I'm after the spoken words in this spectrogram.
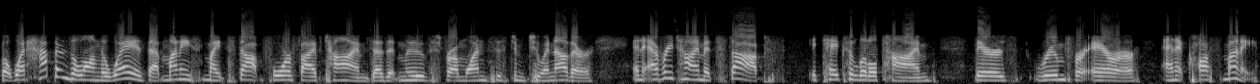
But what happens along the way is that money might stop four or five times as it moves from one system to another. And every time it stops, it takes a little time. There's room for error, and it costs money.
